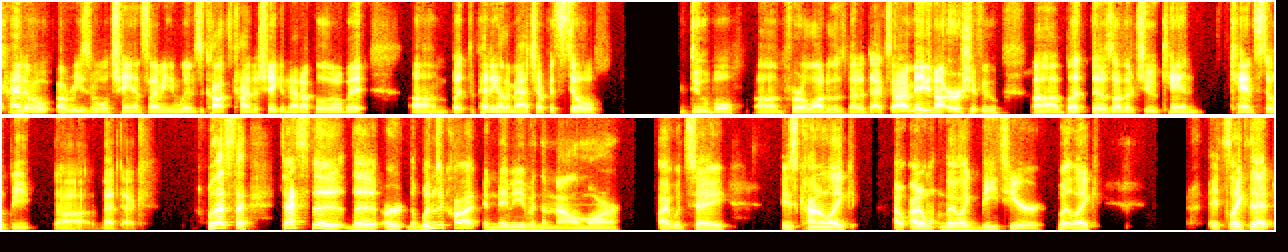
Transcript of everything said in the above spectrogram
kind of a, a reasonable chance. I mean, Whimsicott's kind of shaking that up a little bit, um, but depending on the matchup, it's still doable um, for a lot of those meta decks. Uh, maybe not Urshifu, uh, but those other two can can still beat uh, that deck. Well, that's the that's the the or the Whimsicott and maybe even the Malamar, I would say, is kind of like I, I don't they're like B tier, but like it's like that.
